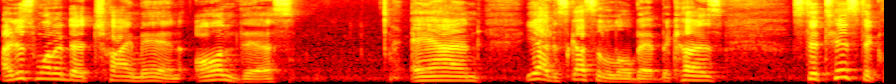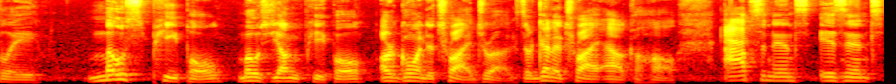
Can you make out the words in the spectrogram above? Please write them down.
I just wanted to chime in on this and yeah, discuss it a little bit because statistically, most people, most young people are going to try drugs. They're gonna try alcohol. Abstinence isn't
